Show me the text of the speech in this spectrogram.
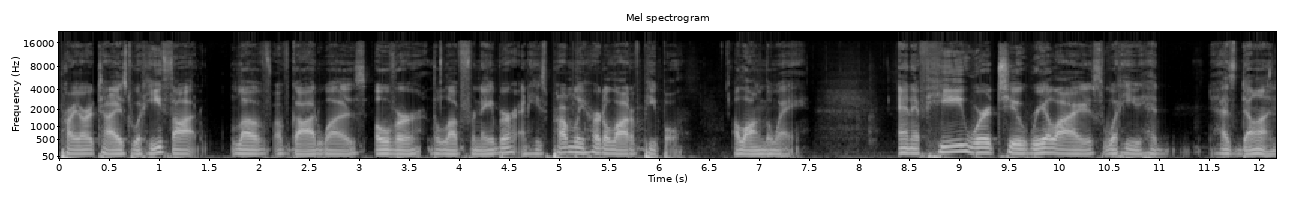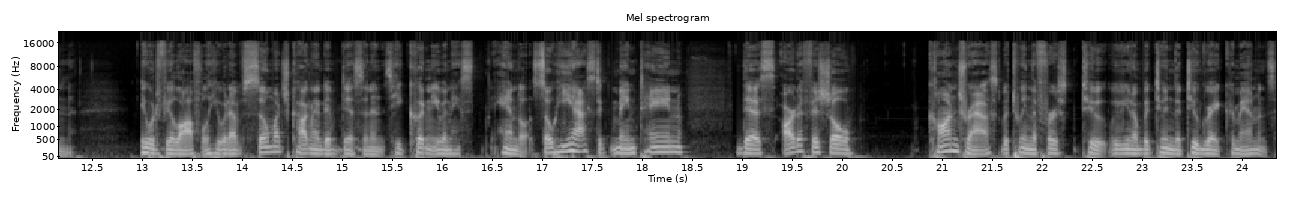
prioritized what he thought love of God was over the love for neighbor, and he's probably hurt a lot of people along the way. And if he were to realize what he had has done, it would feel awful. He would have so much cognitive dissonance he couldn't even handle it. So he has to maintain this artificial contrast between the first two, you know, between the two great commandments.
